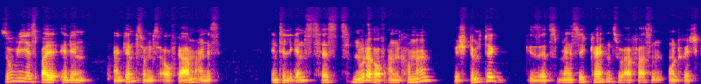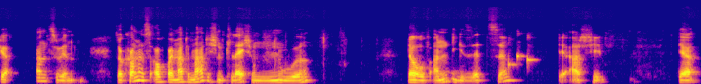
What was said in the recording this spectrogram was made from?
So wie es bei den Ergänzungsaufgaben eines Intelligenztests nur darauf ankomme, bestimmte Gesetzmäßigkeiten zu erfassen und richtig anzuwenden. So komme es auch bei mathematischen Gleichungen nur darauf an, die Gesetze der, Archi der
